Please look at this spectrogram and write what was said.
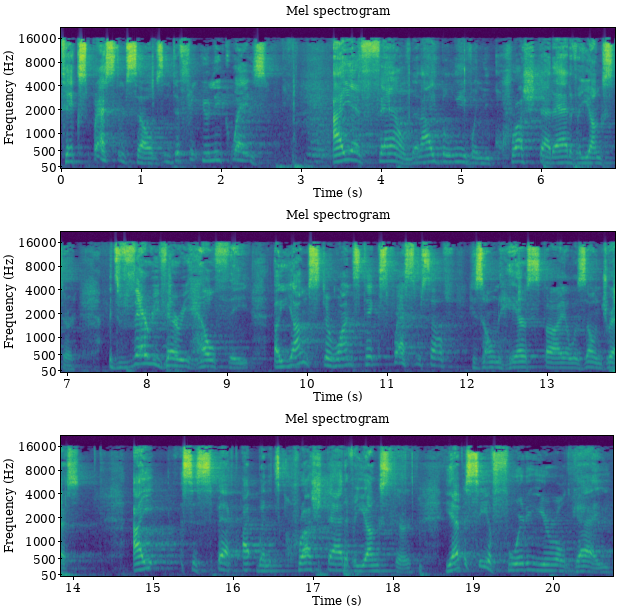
to express themselves in different unique ways. I have found, and I believe when you crush that out of a youngster, it's very, very healthy. A youngster wants to express himself, his own hairstyle, his own dress. I suspect when it's crushed out of a youngster, you ever see a 40 year old guy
